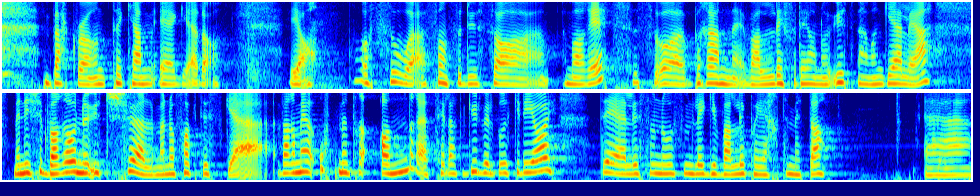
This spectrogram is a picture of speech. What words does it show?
background til hvem jeg er, da. Ja. Og så, eh, sånn som du sa, Marit, så brenner jeg veldig for det å nå ut med evangeliet. Men ikke bare å nå ut sjøl, men å faktisk være med og oppmuntre andre til at Gud vil bruke de òg. Det er liksom noe som ligger veldig på hjertet mitt. da. Eh,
